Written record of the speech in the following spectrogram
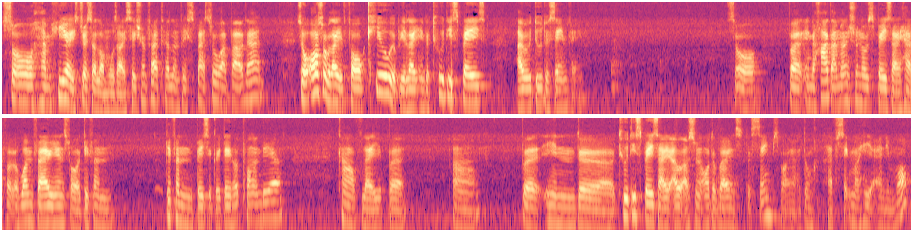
So um, here is just a normalization factor, nothing special about that. So also like for Q will be like in the 2D space, I will do the same thing. So, but in the high dimensional space, I have a one variance for a different, different basically data point there, kind of like, but um, but in the 2D space, I, I assume all the variance the same, so I, I don't have sigma here anymore.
